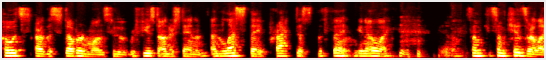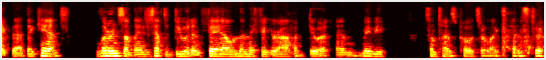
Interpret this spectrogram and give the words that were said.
poets are the stubborn ones who refuse to understand unless they practice the thing you know like you know, some some kids are like that they can't learn something they just have to do it and fail and then they figure out how to do it and maybe sometimes poets are like that too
